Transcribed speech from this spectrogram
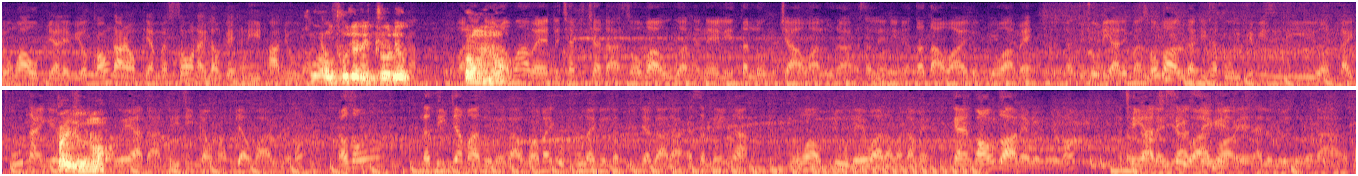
လုံးဝကိုပြန်လဲပြီးတော့ကောင်းတာတော့ပြန်မစော့နိုင်တော့တဲ့အနေအထားမျိုးတော့သူ့အောင်ထိုးချက်တွေတော်တော်လေးကောင်းတယ်နော်တော့မှပဲတစ်ချက်တစ်ချက်ဒါစောပါဦးကနည်းနည်းလေးတက်လုံးကြသွားလို့ဒါအစလင်းနေနဲ့တက်တာသွားရလို့ပြောရမယ်ဒါတချို့နေရာတွေမှာစောပါဦးဒါဒီထက်ပိုပြီးဖိဖိစီစီရောလိုက်ထိုးနိုင်ခဲ့ဘိုက်ယူနော်ဝဲရတာ၄ကြီးမြောက်မှာပြတ်သွားပြီပေါ့နော်နောက်ဆုံး လက်သီးချက်မှာဆိုလဲဒါ1 byte ကိုထိုးလိုက်တဲ့လက်သီးချက်ကဒါအစလင်းကလုံးဝပြိုလဲသွားတာပါဒါပေမဲ့ကန်ကောင်းစွာနဲ့ပဲပေါ့နော်အချိန်ကလည်းစိတ်သွားခဲ့တယ်အဲ့လိုမျိုးဆိုတော့ဒါအခု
